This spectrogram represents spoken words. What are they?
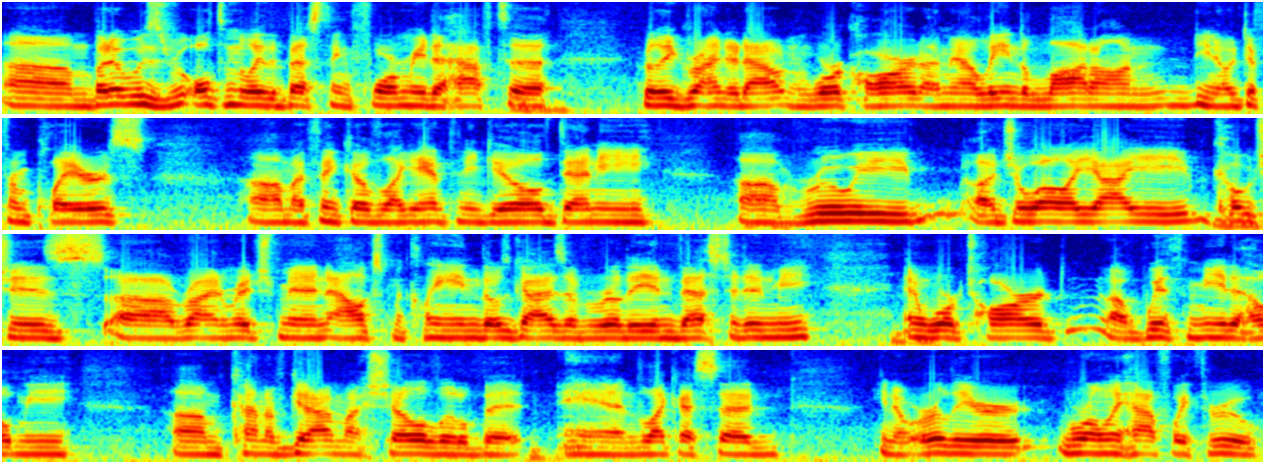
Um, but it was ultimately the best thing for me to have to really grind it out and work hard. I mean, I leaned a lot on you know different players. Um, I think of like Anthony Gill, Deni, um, Rui, uh, Joel Ayayi, coaches uh, Ryan Richman, Alex McLean. Those guys have really invested in me and worked hard uh, with me to help me um, kind of get out of my shell a little bit. And like I said, you know, earlier, we're only halfway through.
